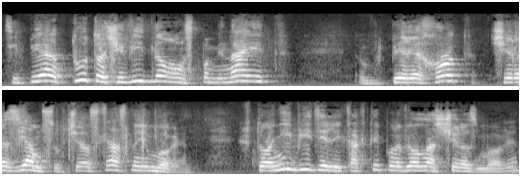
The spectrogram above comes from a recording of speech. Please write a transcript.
Теперь тут, очевидно, он вспоминает переход через Ямсу, через Красное море. Что они видели, как ты провел нас через море,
